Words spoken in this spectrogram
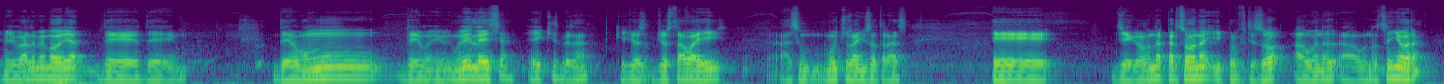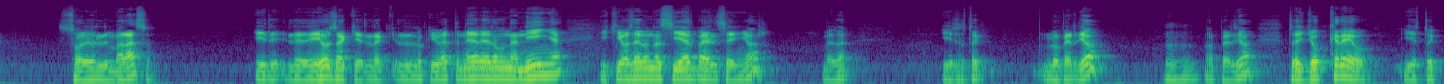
llegó a la memoria de, de, de, un, de una iglesia X, ¿verdad? Que yo, yo estaba ahí hace muchos años atrás eh, llegó una persona y profetizó a una, a una señora sobre el embarazo. Y le, dijo, o sea, que lo que iba a tener era una niña y que iba a ser una sierva del Señor, ¿verdad? Y eso lo perdió, lo perdió. Entonces yo creo, y estoy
